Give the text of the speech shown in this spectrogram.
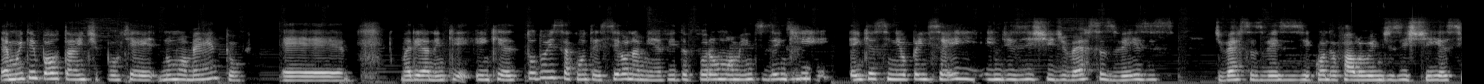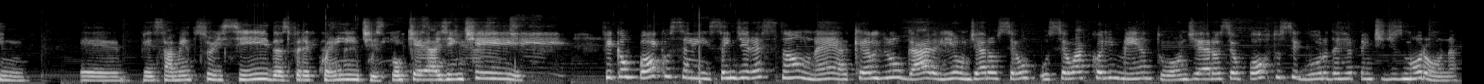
É muito importante porque no momento é, Mariana, em que, em que tudo isso aconteceu na minha vida, foram momentos em que, em que assim, eu pensei em desistir diversas vezes, diversas vezes, e quando eu falo em desistir, assim, é, pensamentos suicidas frequentes, porque a gente fica um pouco sem, sem direção, né? Aquele lugar ali onde era o seu, o seu acolhimento, onde era o seu porto seguro, de repente desmorona.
